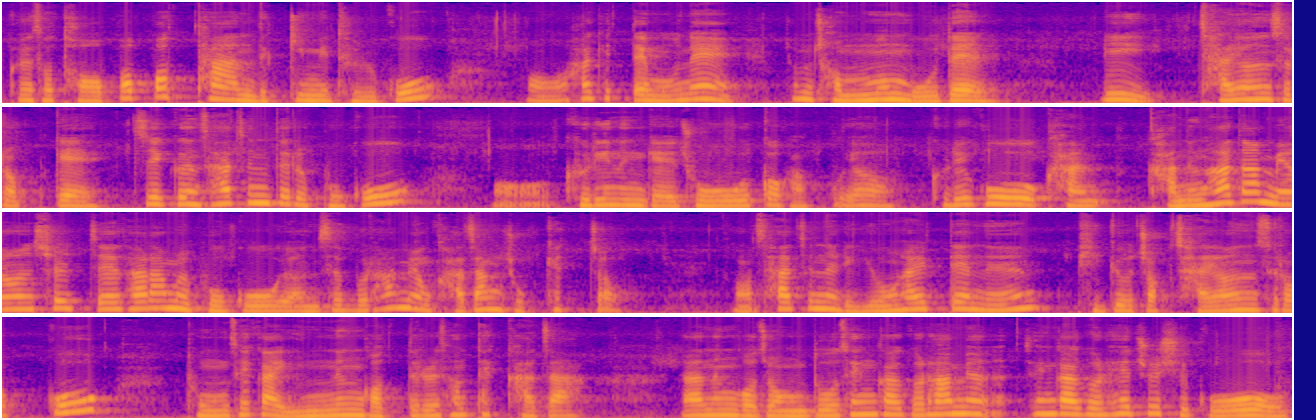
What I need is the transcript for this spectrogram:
그래서 더 뻣뻣한 느낌이 들고, 어, 하기 때문에 좀 전문 모델 이 자연스럽게 찍은 사진들을 보고 어, 그리는 게 좋을 것 같고요. 그리고 가, 가능하다면 실제 사람을 보고 연습을 하면 가장 좋겠죠. 어, 사진을 이용할 때는 비교적 자연스럽고 동세가 있는 것들을 선택하자 라는 거 정도 생각을 하면 생각을 해주시고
